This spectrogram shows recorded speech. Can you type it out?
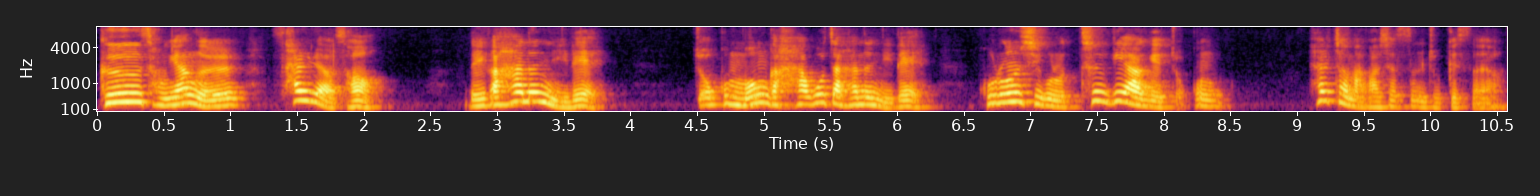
그 성향을 살려서 내가 하는 일에 조금 뭔가 하고자 하는 일에 그런 식으로 특이하게 조금 펼쳐 나가셨으면 좋겠어요.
